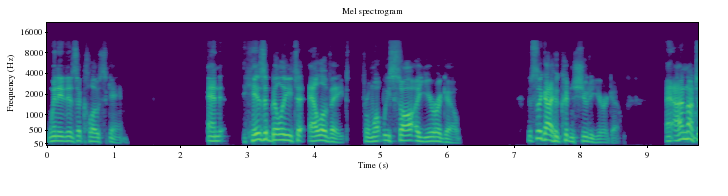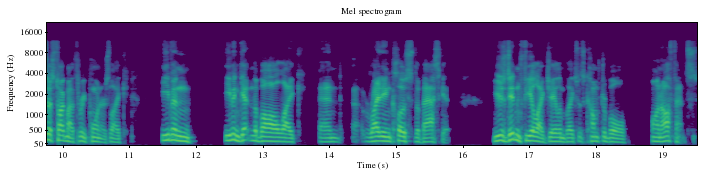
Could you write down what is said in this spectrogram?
when it is a close game. And his ability to elevate from what we saw a year ago. This is a guy who couldn't shoot a year ago. And I'm not just talking about three pointers, like even even getting the ball like and uh, right in close to the basket. You just didn't feel like Jaylen Blakes was comfortable on offense.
